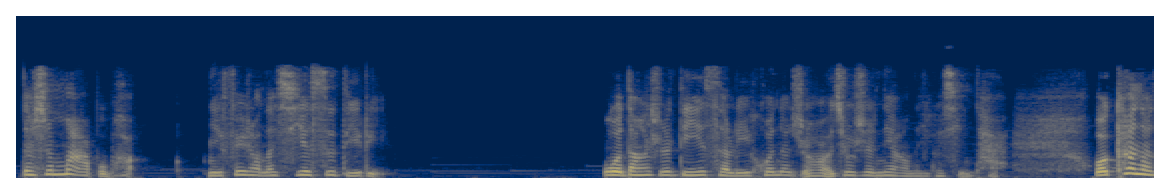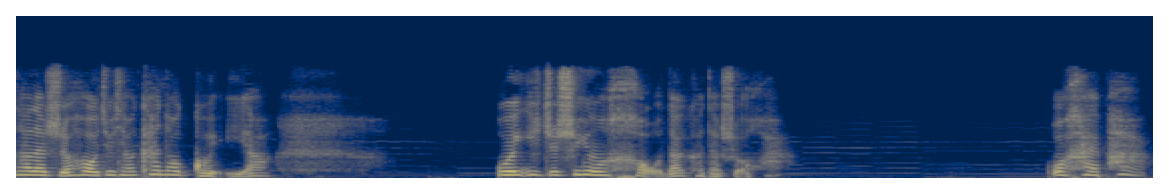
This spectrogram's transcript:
但是骂不跑，你非常的歇斯底里。我当时第一次离婚的时候就是那样的一个心态，我看到他的时候就像看到鬼一样，我一直是用吼的和他说话，我害怕，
